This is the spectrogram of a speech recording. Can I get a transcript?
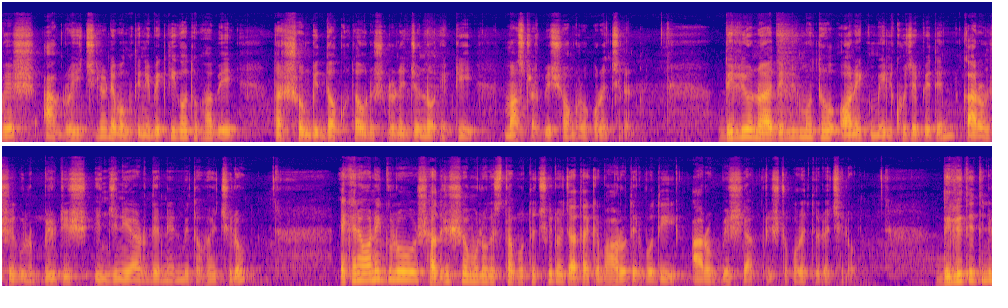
বেশ আগ্রহী ছিলেন এবং তিনি ব্যক্তিগতভাবে তার সংগীত দক্ষতা অনুশীলনের জন্য একটি মাস্টারপিস সংগ্রহ করেছিলেন। দিল্লি ও নয়াদিল্লির মধ্যেও অনেক মিল খুঁজে পেতেন, কারণ সেগুলো ব্রিটিশ ইঞ্জিনিয়ারদের নির্মিত হয়েছিল। এখানে অনেকগুলো সাদৃশ্যমূলক স্থাপত্য ছিল যা তাকে ভারতের প্রতি আরও বেশি আকৃষ্ট করে তুলেছিল। দিল্লিতে তিনি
